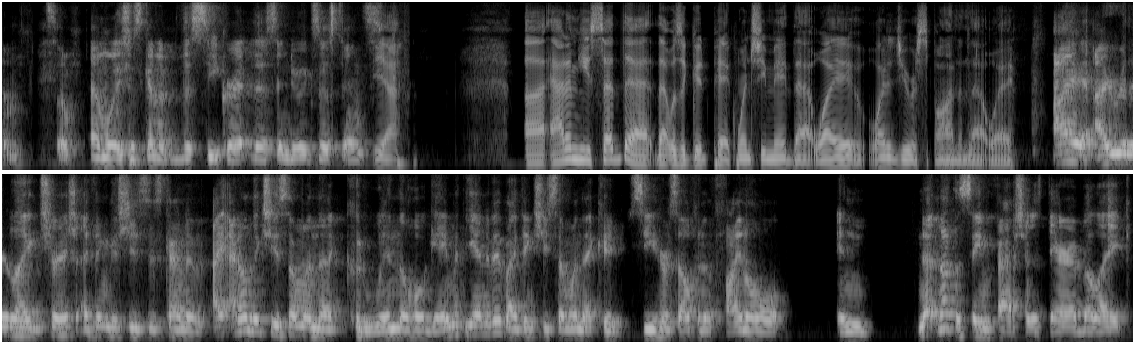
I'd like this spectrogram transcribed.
Um, so Emily's just gonna the secret this into existence. yeah. Uh, Adam, you said that that was a good pick when she made that. Why? Why did you respond in that way? I I really like Trish. I think that she's just kind of. I, I don't think she's someone that could win the whole game at the end of it, but I think she's someone that could see herself in the final in not not the same fashion as Dara, but like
